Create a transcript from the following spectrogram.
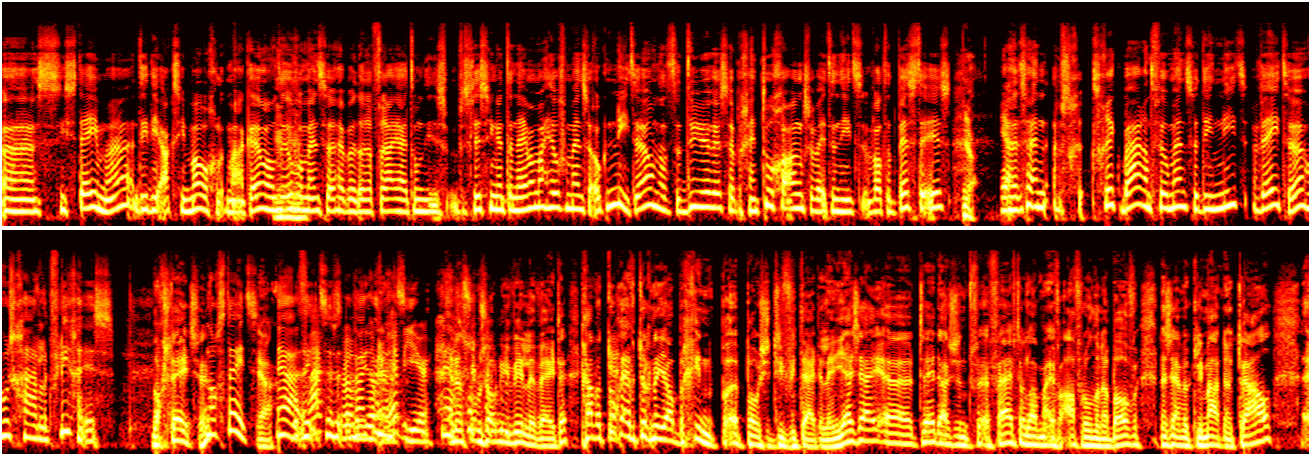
uh, systemen die die actie mogelijk maken. Hè? Want mm heel veel mensen hebben de vrijheid om die beslissingen te nemen, maar heel veel mensen ook niet. Hè? Omdat het te duur is, ze hebben geen toegang, ze weten niet wat het beste is. Ja. Ja. Er zijn schrikbarend veel mensen die niet weten hoe schadelijk vliegen is. Nog steeds, hè? Nog steeds. Ja, ja het is, wij kunnen hebben hier. Ja. En dat soms ook niet willen weten. Gaan we toch ja. even terug naar jouw beginpositiviteit, alleen. Jij zei uh, 2050, laat maar even afronden naar boven. Dan zijn we klimaatneutraal. Uh,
